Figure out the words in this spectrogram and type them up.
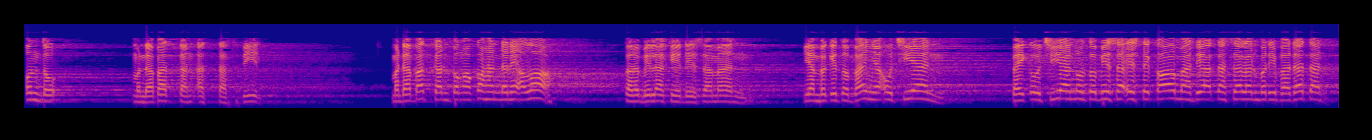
Untuk mendapatkan at-tathbit mendapatkan pengokohan dari Allah terlebih lagi di zaman yang begitu banyak ujian baik ujian untuk bisa istiqamah di atas jalan beribadatan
